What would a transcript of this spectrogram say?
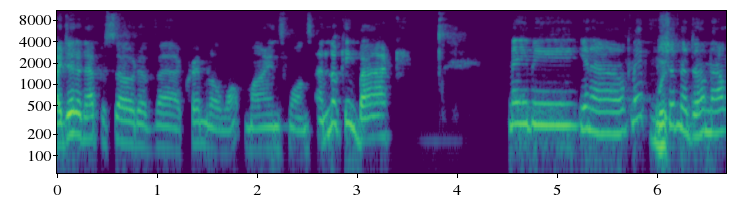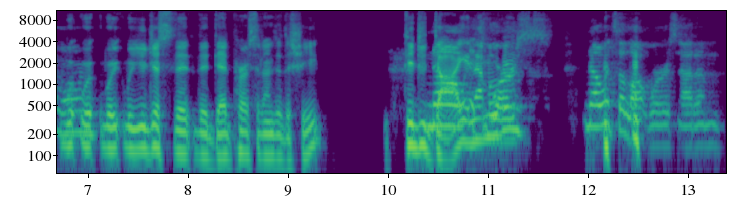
I did an episode of uh, Criminal Minds once, and looking back, maybe you know maybe we shouldn't have done that one. Were, were, were, you just the, the dead person under the sheet? Did you no, die in that movie? Worse. No, it's a lot worse, Adam.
